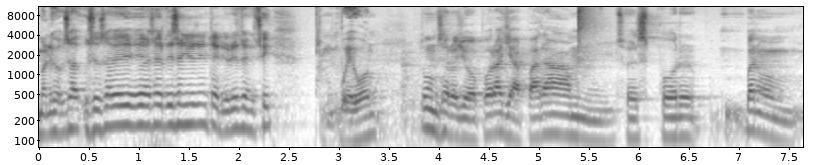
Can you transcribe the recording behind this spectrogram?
man le dijo, "¿Sa- ¿usted sabe hacer diseños de interiores? Sí, tan huevón. Tum, se lo llevó por allá para, mm, eso es por, bueno,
